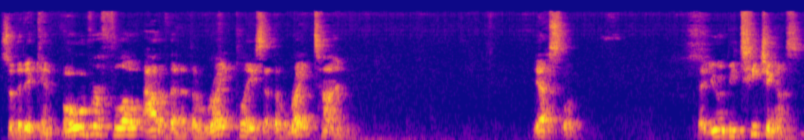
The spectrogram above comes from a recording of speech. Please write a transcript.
so that it can overflow out of them at the right place, at the right time. Yes, Lord. That you would be teaching us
